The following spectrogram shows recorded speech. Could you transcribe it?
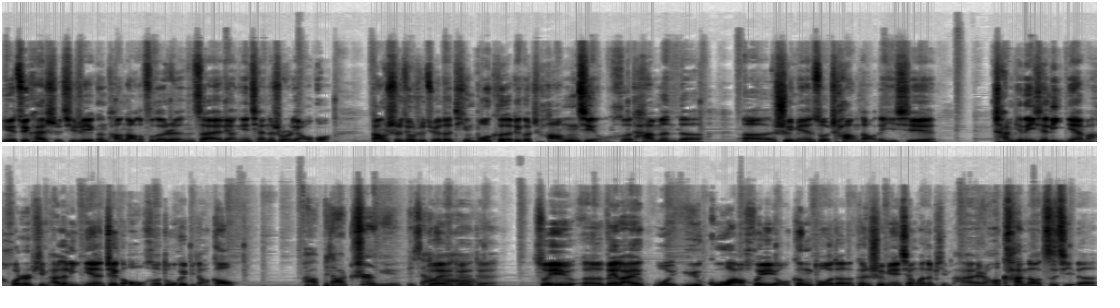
因为最开始其实也跟唐导的负责人在两年前的时候聊过，当时就是觉得听播客的这个场景和他们的呃睡眠所倡导的一些产品的一些理念吧，或者是品牌的理念，这个耦合度会比较高。哦，比较治愈，比较对对对，所以呃，未来我预估啊，会有更多的跟睡眠相关的品牌，然后看到自己的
